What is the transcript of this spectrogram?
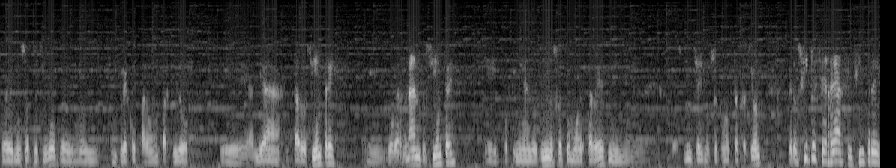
fue muy sorpresivo, fue muy complejo para un partido que había estado siempre, gobernando siempre, porque ni en el 2000 no fue como esta vez, ni en el y no sé cómo ocasión, pero siempre se rehace, siempre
